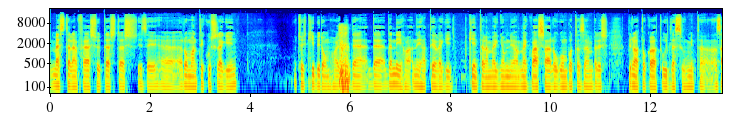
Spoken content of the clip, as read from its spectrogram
mesztelen felsőtestes izé, eh, romantikus regény, úgyhogy kibírom hagyni, de, de, de néha, néha tényleg így kénytelen megnyomni a megvásárló gombot az ember, és pillanatok alatt úgy leszünk, mint az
